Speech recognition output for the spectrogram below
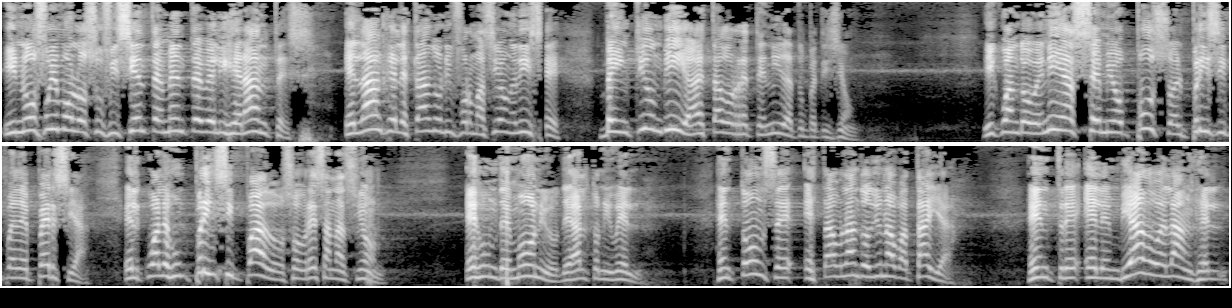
Y no fuimos lo suficientemente beligerantes. El ángel está dando una información y dice, 21 días ha estado retenida tu petición. Y cuando venía se me opuso el príncipe de Persia, el cual es un principado sobre esa nación. Es un demonio de alto nivel. Entonces está hablando de una batalla entre el enviado del ángel,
